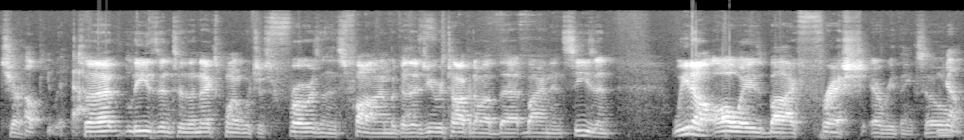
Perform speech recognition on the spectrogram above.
sure. help you with that. So that leads into the next point, which is frozen is fine because as you were talking about that buying in season, we don't always buy fresh everything. So no,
